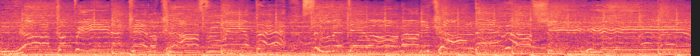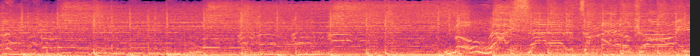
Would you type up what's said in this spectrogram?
喜びだけの数えて全てを飲み込んでほしい。もう愛されるための恋。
